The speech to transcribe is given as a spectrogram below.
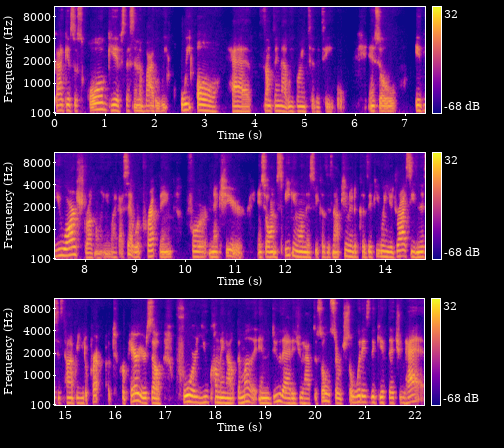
God gives us all gifts that's in the Bible. We we all have something that we bring to the table. And so if you are struggling, like I said, we're prepping for next year. And so I'm speaking on this because it's not punitive. Because if you in your dry season, this is time for you to, pre- to prepare yourself for you coming out the mud. And do that is you have to soul search. So what is the gift that you have?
